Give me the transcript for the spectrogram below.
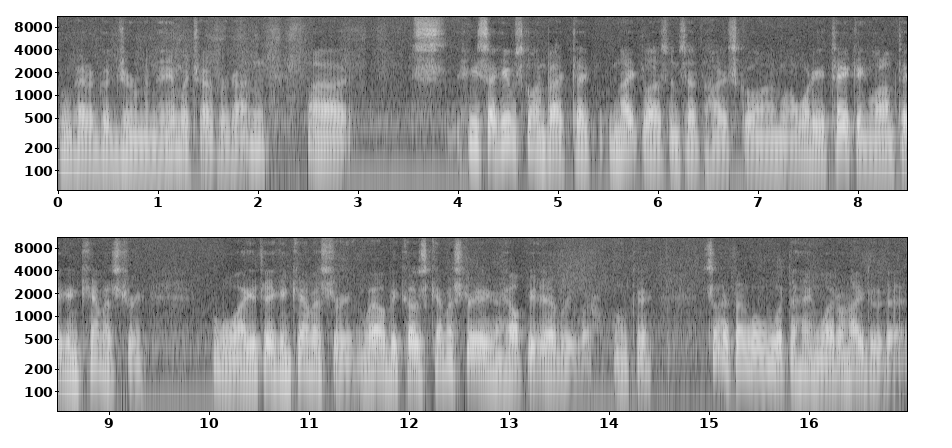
who had a good German name, which I've forgotten, uh, he said he was going back to take night lessons at the high school. And well, what are you taking? Well, I'm taking chemistry. Why are you taking chemistry? Well, because chemistry can help you everywhere. Okay. So I thought, well, what the hang? Why don't I do that?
